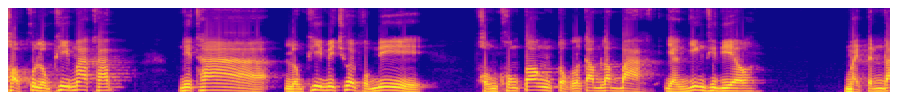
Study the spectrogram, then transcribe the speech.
ขอบคุณหลวงพี่มากครับ นี่ถ้าหลวงพี่ไม่ช่วยผมนี่ ผมคงต้องตกระกรรมลำบากอย่างยิ่งทีเดียว ไม่เป็นไร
